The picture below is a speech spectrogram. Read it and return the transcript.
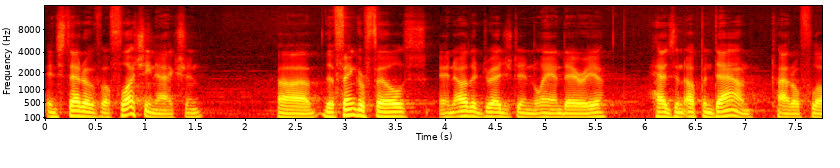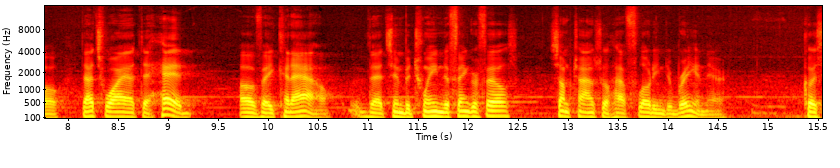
instead of a flushing action, uh, the finger fills and other dredged in land area has an up and down tidal flow. That's why at the head of a canal that's in between the finger fills, sometimes we'll have floating debris in there. Because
